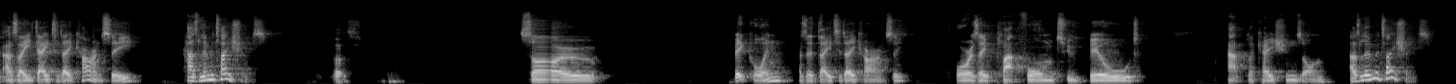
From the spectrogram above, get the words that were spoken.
as a day to day currency has limitations. Does. So, Bitcoin as a day to day currency or as a platform to build applications on has limitations.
